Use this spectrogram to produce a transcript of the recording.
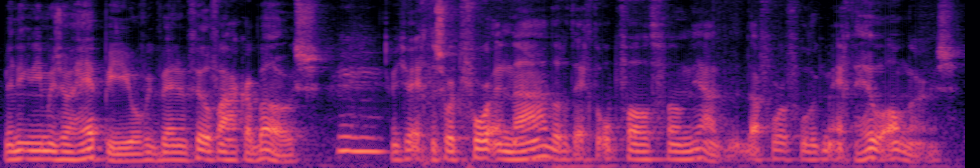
ben ik niet meer zo happy of ik ben veel vaker boos. Mhm. Weet je, echt een soort voor en na, dat het echt opvalt van ja, daarvoor voelde ik me echt heel anders.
